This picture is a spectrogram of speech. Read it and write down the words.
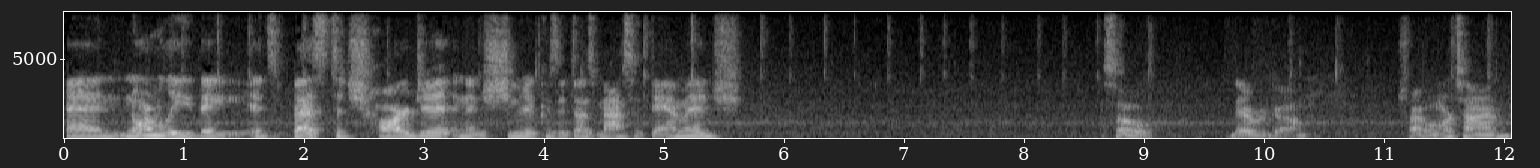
And normally they it's best to charge it and then shoot it because it does massive damage. So there we go. Try it one more time.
